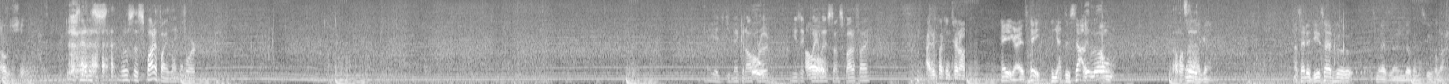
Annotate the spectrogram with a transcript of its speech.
Oh, shit. Send us, what's the Spotify link for? Yeah, did you make an off-road music Oh. playlist on Spotify? I didn't fucking turn on. Hey, guys. Hey, ya to sabes. Hello. Vamos a Oh, hacer. my God. I said it. Do you decide who somebody else is in building two? Hold on. Um,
